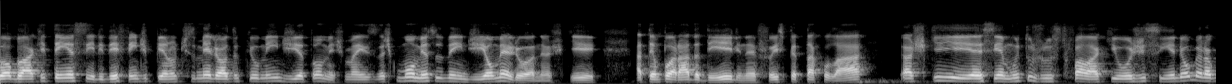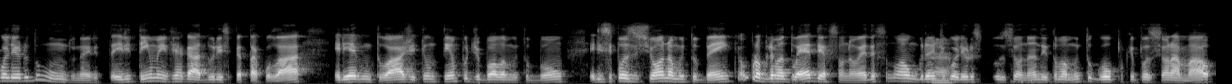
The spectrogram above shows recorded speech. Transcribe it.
o Oblak tem assim, ele defende pênaltis melhor do que o Mendy atualmente, mas acho que o momento do Mendy é o melhor, né? Acho que a temporada dele, né, foi espetacular. Acho que assim, é muito justo falar que hoje sim ele é o melhor goleiro do mundo, né? Ele, ele tem uma envergadura espetacular, ele é muito ágil, tem um tempo de bola muito bom, ele se posiciona muito bem, que é um problema do Ederson, né? O Ederson não é um grande é. goleiro se posicionando e toma muito gol porque posiciona mal.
